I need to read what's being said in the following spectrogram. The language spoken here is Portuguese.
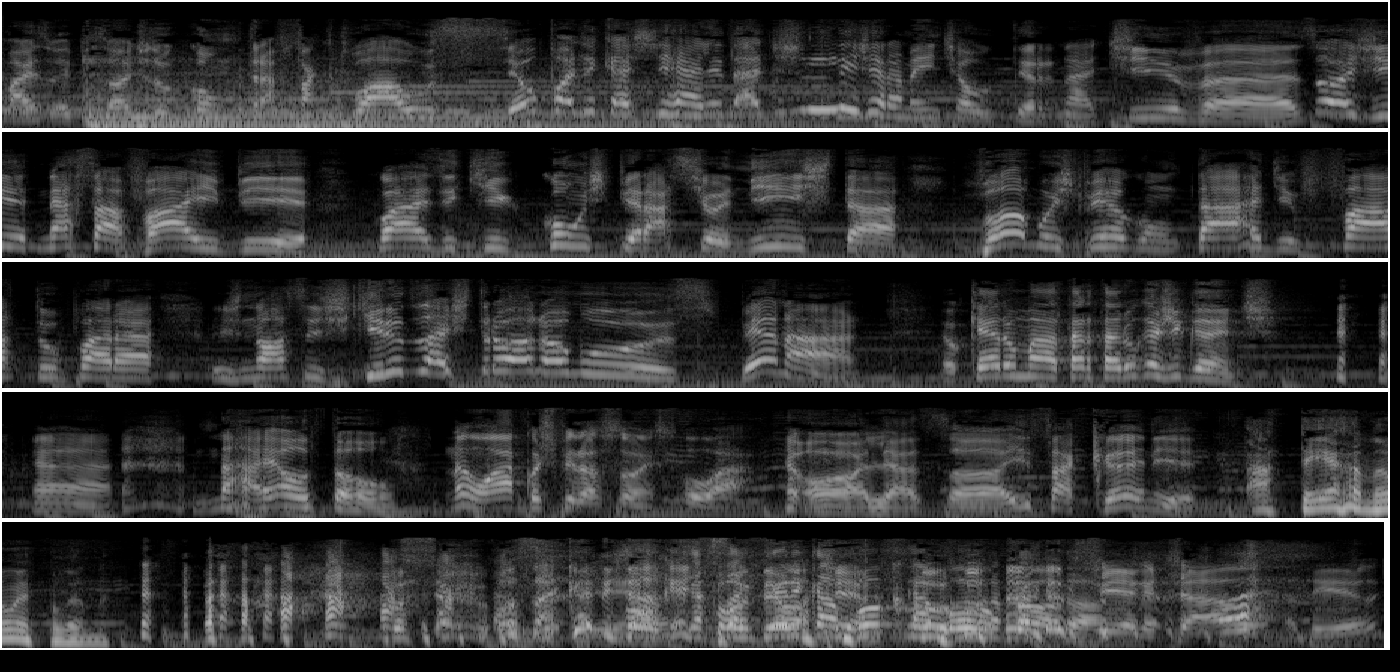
Mais um episódio do Contrafactual, o seu podcast de realidades ligeiramente alternativas. Hoje, nessa vibe quase que conspiracionista, vamos perguntar de fato para os nossos queridos astrônomos. Pena! Eu quero uma tartaruga gigante. Na Elton. Não há conspirações. Ou há. Olha só, e Sacane? A Terra não é plana. o Sacane já respondeu. acabou com Acabou, pronto, chega, tchau, adeus.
